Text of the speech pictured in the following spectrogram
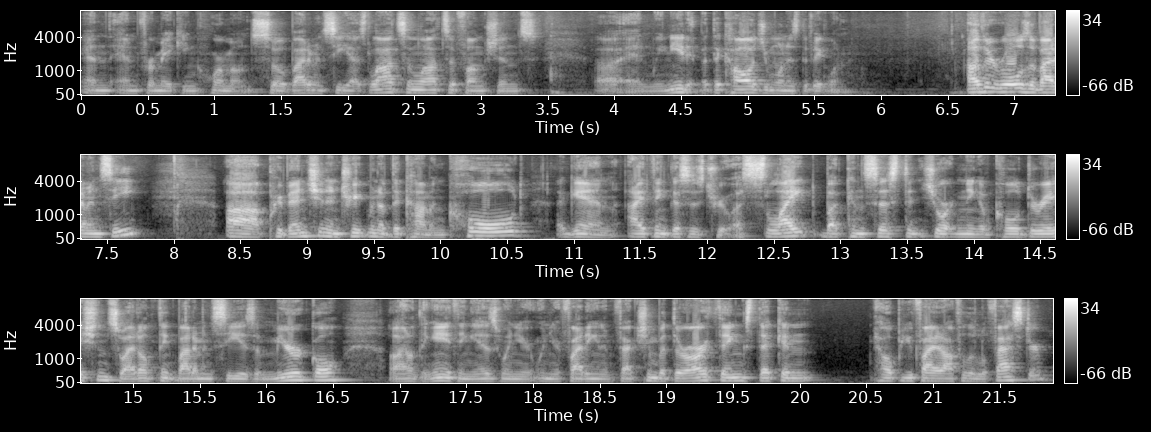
and, and for making hormones. So vitamin C has lots and lots of functions, uh, and we need it, but the collagen one is the big one. Other roles of vitamin C uh, prevention and treatment of the common cold. Again, I think this is true. A slight but consistent shortening of cold duration. So I don't think vitamin C is a miracle. I don't think anything is when you're when you're fighting an infection. But there are things that can help you fight off a little faster.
